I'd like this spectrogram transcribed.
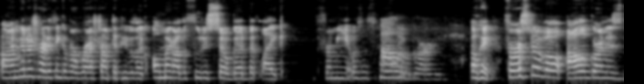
I'm gonna try to think of a restaurant that people are like, oh my god, the food is so good, but like for me it was a Olive Garden. Okay, first of all, Olive Garden is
